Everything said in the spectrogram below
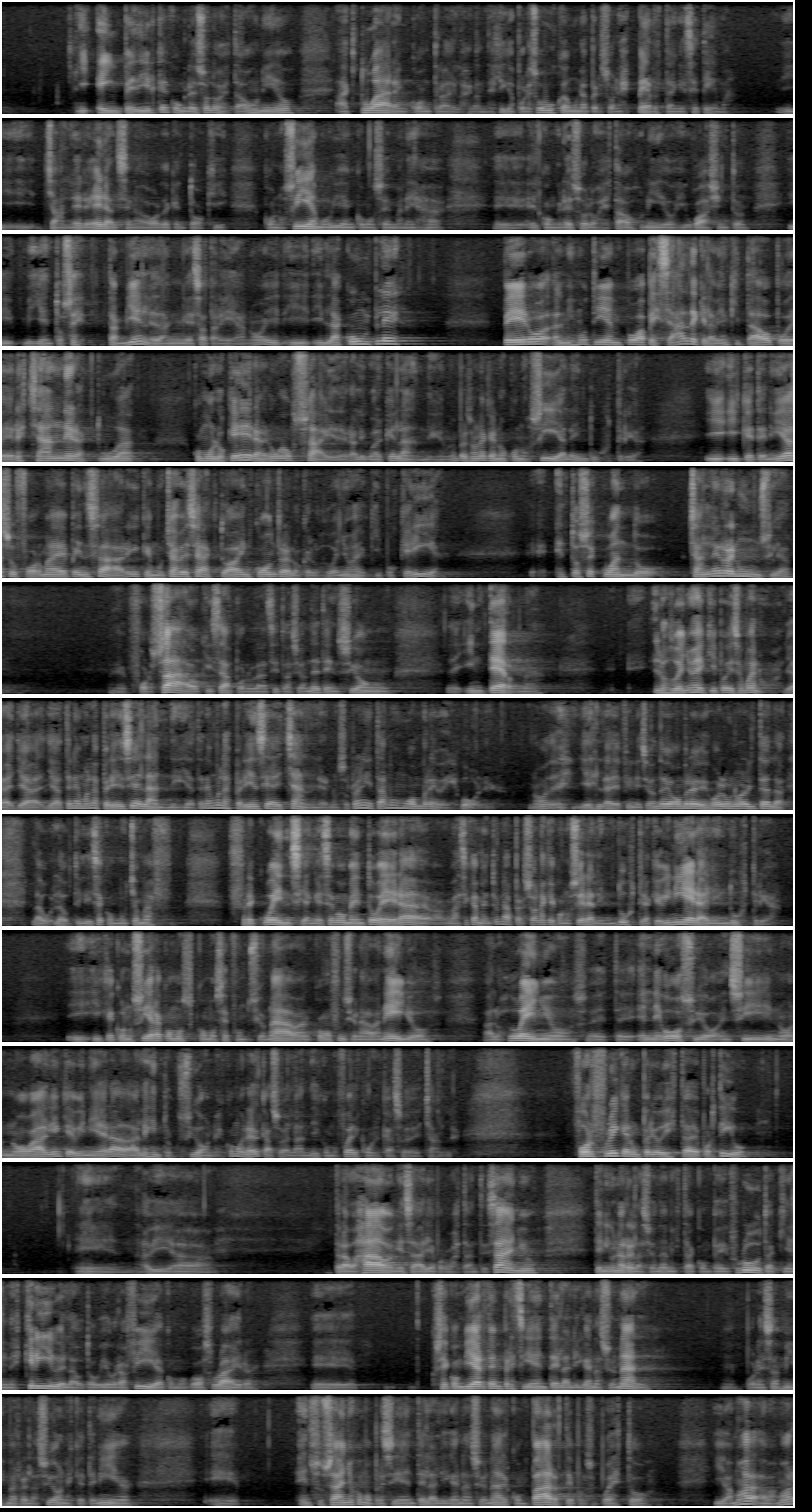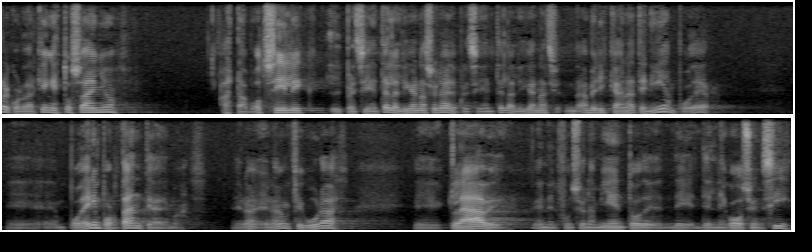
e impedir que el Congreso de los Estados Unidos actuara en contra de las grandes ligas. Por eso buscan una persona experta en ese tema. Y Chandler era el senador de Kentucky, conocía muy bien cómo se maneja eh, el Congreso de los Estados Unidos y Washington, y, entonces también le dan esa tarea, ¿no? y la cumple pero al mismo tiempo, a pesar de que le habían quitado poderes, Chandler actúa como lo que era, era un outsider, al igual que Landy, una persona que no conocía la industria y, que tenía su forma de pensar y que muchas veces actuaba en contra de lo que los dueños de equipos querían. Entonces, cuando Chandler renuncia, eh, forzado quizás por la situación de tensión eh, interna, los dueños de equipo dicen, bueno, ya, ya, ya tenemos la experiencia de Landis, ya tenemos la experiencia de Chandler, nosotros necesitamos un hombre de béisbol. ¿no? Y la definición de hombre de béisbol uno ahorita la, la, utiliza con mucha más frecuencia. En ese momento era básicamente una persona que conociera la industria, que viniera de la industria y, y que conociera cómo, cómo se funcionaban, cómo funcionaban ellos, a los dueños, este, el negocio en sí, no, no alguien que viniera a darles instrucciones, como era el caso de Landy, como fue con el caso de Chandler. Ford Frick era un periodista deportivo, eh, había trabajado en esa área por bastantes años, tenía una relación de amistad con Babe Ruth, a quien le escribe la autobiografía como ghostwriter. Eh, se convierte en presidente de la Liga Nacional eh, por esas mismas relaciones que tenía. en sus años como presidente de la Liga Nacional comparte, por supuesto, y vamos a, vamos a recordar que en estos años hasta Bob Silic, el presidente de la Liga Nacional, el presidente de la Liga Americana tenían poder, eh, un poder importante además. eran figuras eh, clave en el funcionamiento del negocio en sí.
